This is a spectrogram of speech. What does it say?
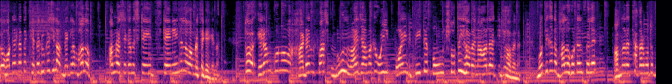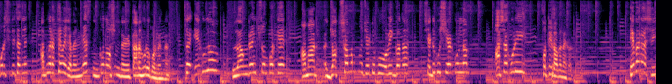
তো হোটেলটাতে খেতে ঢুকেছিলাম, দেখলাম ভালো, আমরা সেখানে স্টে স্টে নিয়ে নিলাম, আমরা থেকে গেলাম। তো এরম কোনো হার্ড অ্যান্ড ফাস্ট রুল নয় যে আমাকে ওই পয়েন্ট বিতে পৌঁছতেই হবে, না হলে কিছু হবে না। মধ্যিখানে ভালো হোটেল ফেলে আপনাদের থাকার মতো পরিস্থিতি থাকলে আপনারা থেমে যাবেন রেস্ট নিন কোনো অসুবিধা নেই, তাড়াহুড়ো করবেন না। তো এগুলো লং ড্রাইভ সম্পর্কে আমার যৎসামান্য যেটুকু অভিজ্ঞতা সেটুকু শেয়ার করলাম। আশা করি ক্ষতি হবে না কারণ এবার আসি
